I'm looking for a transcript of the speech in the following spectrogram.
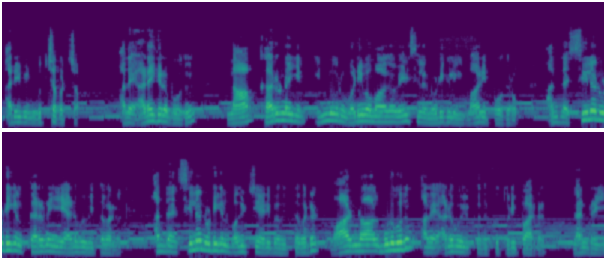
அறிவின் உச்சபட்சம். அதை அடைகிற போது நாம் கருணையின் இன்னொரு வடிவமாகவே சில நொடிகளில் மாறி போகிறோம் அந்த சில நொடிகள் கருணையை அனுபவித்தவர்கள் அந்த சில நொடிகள் மகிழ்ச்சியை அனுபவித்தவர்கள் வாழ்நாள் முழுவதும் அதை அனுபவிப்பதற்கு துடிப்பார்கள். நன்றி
